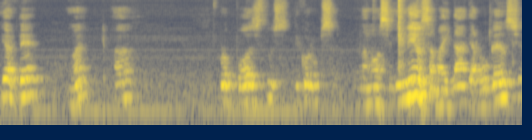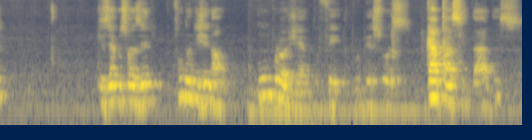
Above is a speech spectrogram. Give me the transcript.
e até é, a propósitos de corrupção. Na nossa imensa vaidade e arrogância, quisemos fazer fundo original, um projeto feito por pessoas capacitadas,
